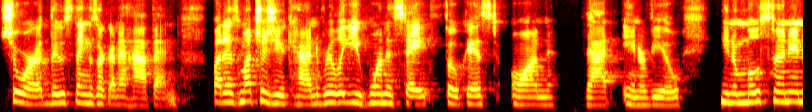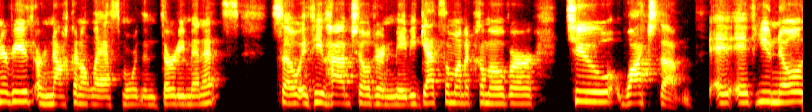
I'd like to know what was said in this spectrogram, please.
sure, those things are going to happen. But as much as you can, really, you want to stay focused on that interview. You know, most phone interviews are not going to last more than thirty minutes. So if you have children, maybe get someone to come over to watch them. If you know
